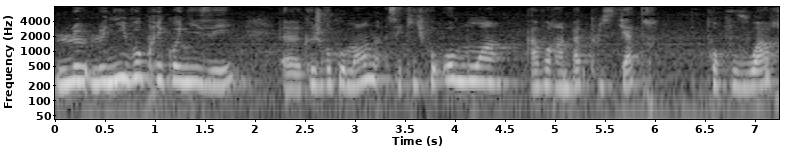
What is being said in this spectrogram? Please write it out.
Le, le niveau préconisé que je recommande, c'est qu'il faut au moins avoir un bac plus 4 pour pouvoir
